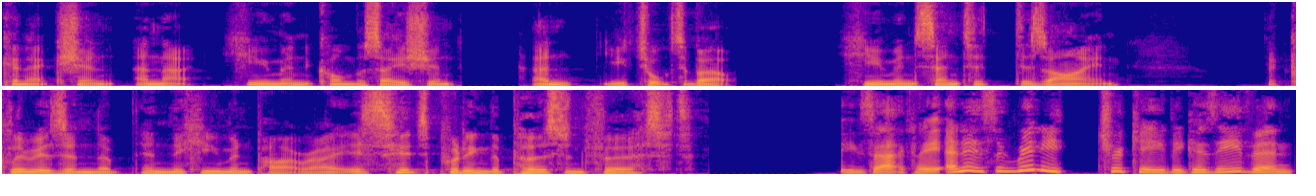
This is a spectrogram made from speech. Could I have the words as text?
connection and that human conversation. And you talked about human centered design. The clue is in the in the human part, right? It's it's putting the person first. Exactly. And it's really tricky because even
